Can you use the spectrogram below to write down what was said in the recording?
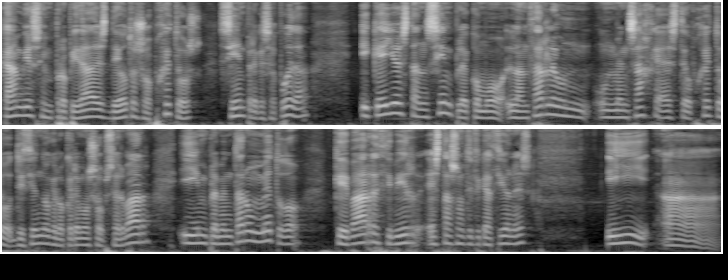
cambios en propiedades de otros objetos siempre que se pueda y que ello es tan simple como lanzarle un, mensaje a este objeto diciendo que lo queremos observar e implementar un método que va a recibir estas notificaciones y ah,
